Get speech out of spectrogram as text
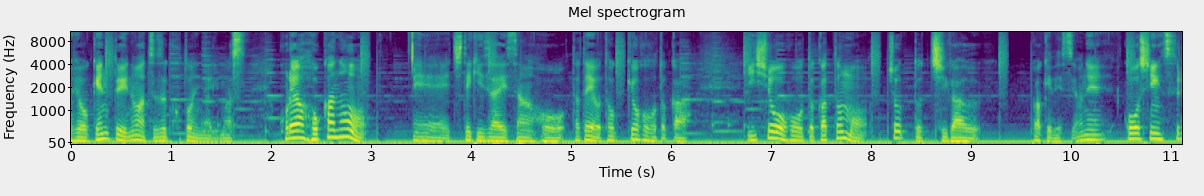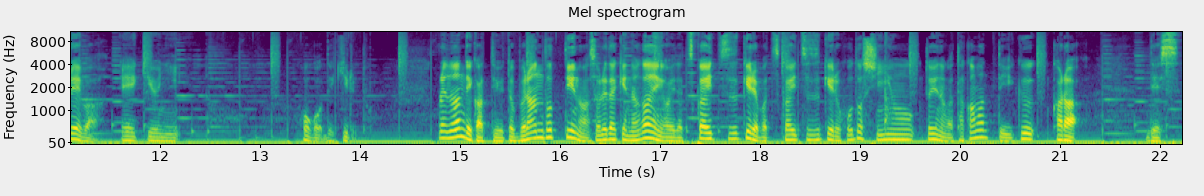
標権というのは続くことになります。これは他の、えー、知的財産法例えば特許法とか衣装法とかともちょっと違うわけですよね。更新すれば永久に保護できると。これなんでかっていうとブランドっていうのはそれだけ長い間使い続ければ使い続けるほど信用というのが高まっていくからです。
